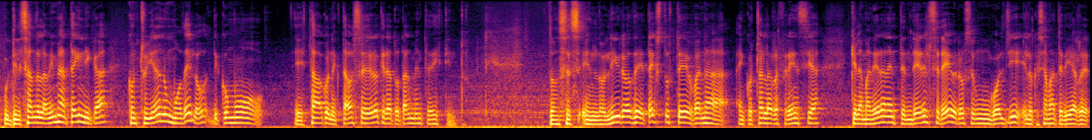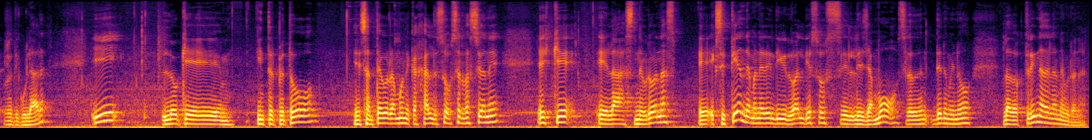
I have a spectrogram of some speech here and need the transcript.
utilizando la misma técnica, construyeron un modelo de cómo estaba conectado el cerebro que era totalmente distinto. Entonces, en los libros de texto ustedes van a, encontrar la referencia que la manera de entender el cerebro, según Golgi, es lo que se llama teoría reticular y lo que interpretó eh, Santiago Ramón de Cajal de sus observaciones es que eh, las neuronas eh, existían de manera individual y eso se le llamó, se le denominó la doctrina de la neurona.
